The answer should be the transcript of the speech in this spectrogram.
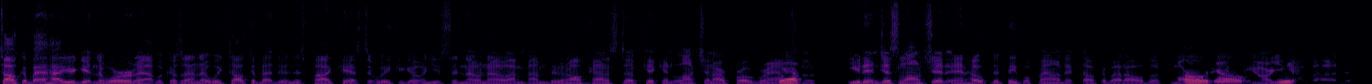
Talk about how you're getting the word out because I know we talked about doing this podcast a week ago, and you said, "No, no, I'm I'm doing all kind of stuff, kicking, launching our program." Yep. So you didn't just launch it and hope that people found it. Talk about all the Oh, marketing no. PR you We- got behind it.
